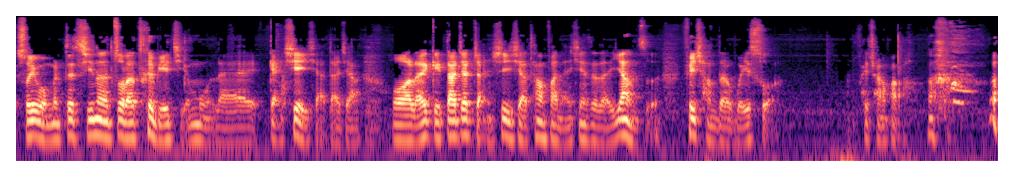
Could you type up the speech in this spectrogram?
所以我们这期呢做了特别节目来感谢一下大家，我来给大家展示一下烫发男现在的样子，非常的猥琐，非常好。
